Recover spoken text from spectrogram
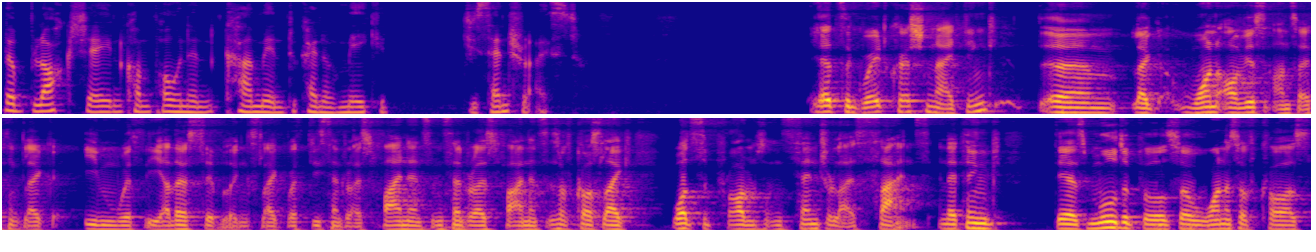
the blockchain component come in to kind of make it decentralized? Yeah, it's a great question. I think um, like one obvious answer, I think like even with the other siblings, like with decentralized finance and centralized finance is of course like what's the problems in centralized science? And I think there's multiple. So one is of course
